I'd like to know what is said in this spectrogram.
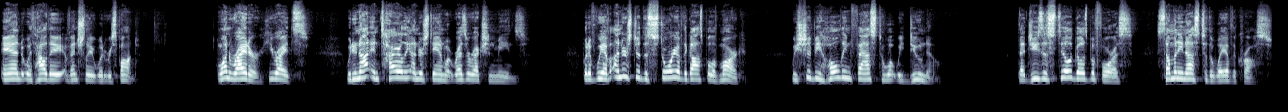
and with how they eventually would respond. One writer, he writes, We do not entirely understand what resurrection means. But if we have understood the story of the Gospel of Mark, we should be holding fast to what we do know that Jesus still goes before us, summoning us to the way of the cross.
